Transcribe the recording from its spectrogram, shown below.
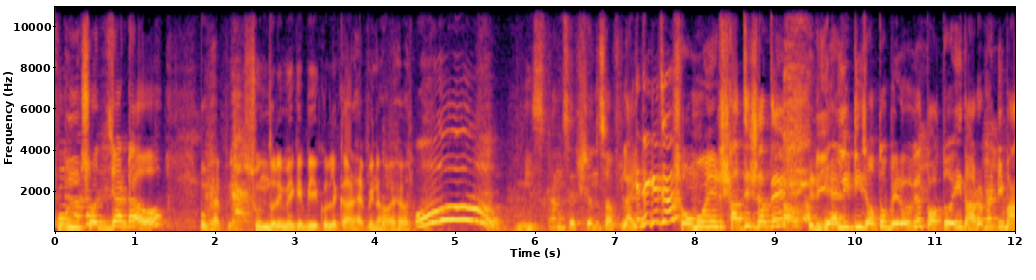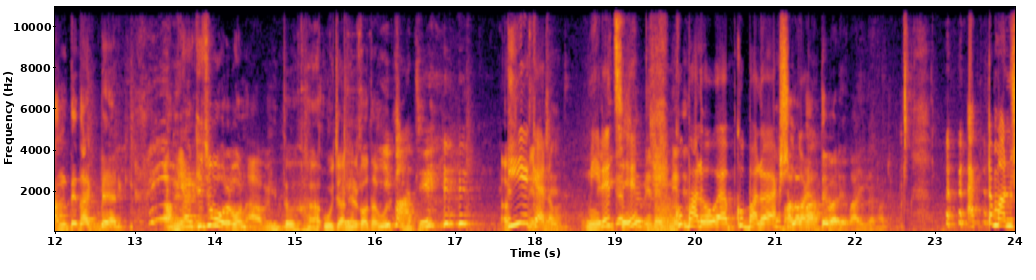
ফুলসজ্জাটাও খুব হ্যাপি সুন্দরী মেয়েকে বিয়ে করলে কার হ্যাপি না হয়? ও! মিসকনসেপশনস অফ লাইফ দেখেছ? সময়ের সাথে সাথে রিয়ালিটি যত বেরোবে তত এই ধারণাটি ভাঙতে থাকবে আর কি। আমি আর কিছু বলব না। আমি তো উজানের কথা বলছি। বাজে। বিয়ে কেন? মেরেছে। খুব ভালো খুব ভালো অ্যাকশন ভালো করা। পারে ভাই আমার। একটা মানুষ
